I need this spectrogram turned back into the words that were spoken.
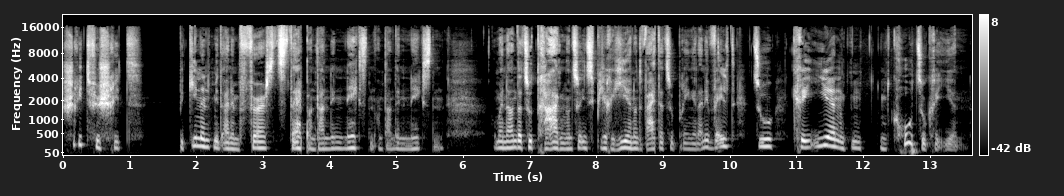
Schritt für Schritt, beginnend mit einem First Step und dann den nächsten und dann den nächsten, um einander zu tragen und zu inspirieren und weiterzubringen, eine Welt zu kreieren und, und Co zu kreieren,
